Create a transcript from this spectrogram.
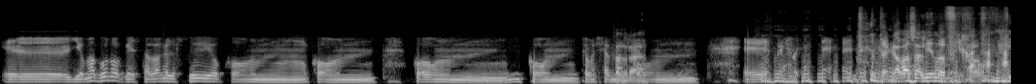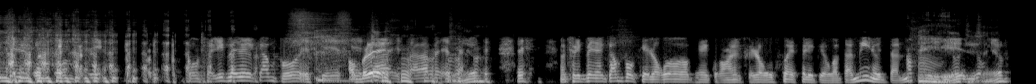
El- yo me acuerdo que estaba en el estudio con, con, con, con ¿cómo se llama? Con, eh, Te acaba saliendo fijo. con Felipe del Campo, es que, es que Hombre. estaba- Felipe del Campo, que luego, que con el que luego fue Felipe Guatamino y tal, ¿no? Sí, Yo- sí, señor.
